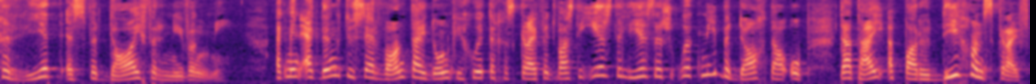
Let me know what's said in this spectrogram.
gereed is vir daai vernuwing nie. Ek meen ek dink toe Cervantes Don Quixote geskryf het, was die eerste lesers ook nie bedag daarop dat hy 'n parodie gaan skryf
